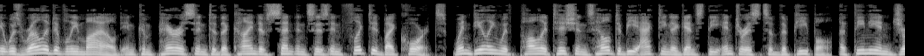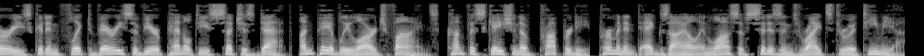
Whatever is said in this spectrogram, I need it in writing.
it was relatively mild in comparison to the kind of sentences inflicted by courts. When dealing with politicians held to be acting against the interests of the people, Athenian juries could inflict very severe penalties such as death, unpayably large fines, confiscation of property, permanent exile, and loss of citizens' rights through atimia.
